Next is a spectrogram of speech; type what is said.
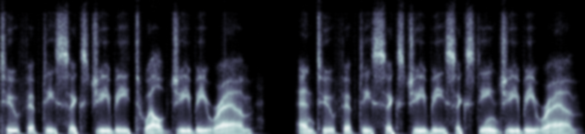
256GB 12GB RAM and 256GB 16GB RAM.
